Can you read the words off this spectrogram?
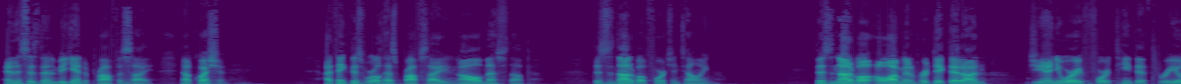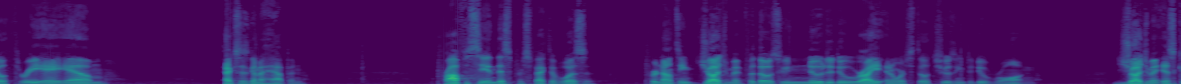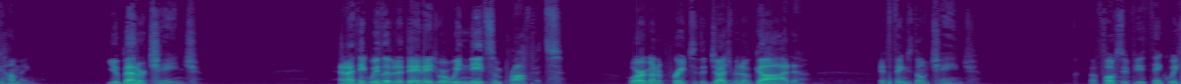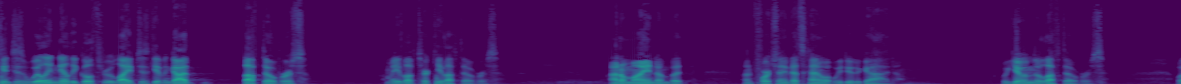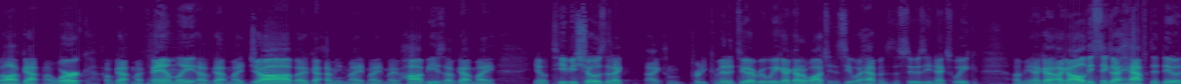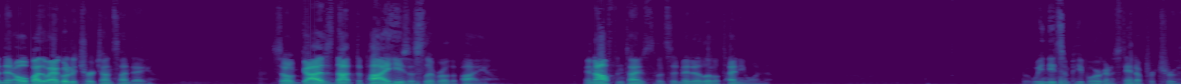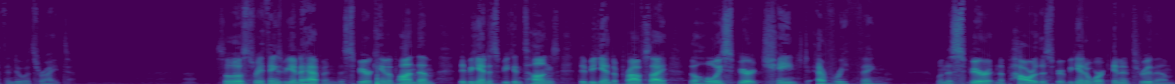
and it says then began to prophesy. Now, question. I think this world has prophesying all messed up. This is not about fortune telling. This is not about, oh, I'm going to predict that on January 14th at 3:03 a.m. X is going to happen. Prophecy in this perspective was pronouncing judgment for those who knew to do right and were still choosing to do wrong. Judgment is coming. you better change. And I think we live in a day and age where we need some prophets who are going to preach the judgment of God if things don't change. But, folks, if you think we can just willy nilly go through life just giving God leftovers, how many love turkey leftovers? I don't mind them, but unfortunately, that's kind of what we do to God. We give him the leftovers. Well, I've got my work, I've got my family, I've got my job, I've got, I mean, my, my, my hobbies, I've got my, you know, TV shows that I, I am pretty committed to every week. I got to watch it and see what happens to Susie next week. I mean, I got, I got all these things I have to do. And then, oh, by the way, I go to church on Sunday. So God's not the pie, He's a sliver of the pie. And oftentimes, let's admit it, a little tiny one. But we need some people who are going to stand up for truth and do what's right. So those three things began to happen. The Spirit came upon them. They began to speak in tongues. They began to prophesy. The Holy Spirit changed everything when the Spirit and the power of the Spirit began to work in and through them.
